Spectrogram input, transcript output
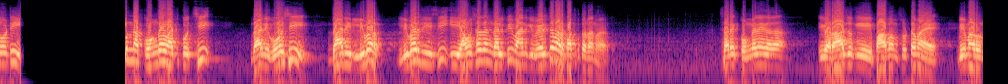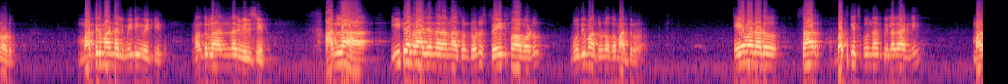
తోటి ఉన్న కొంగ పట్టుకొచ్చి దాన్ని కోసి దాని లివర్ లివర్ తీసి ఈ ఔషధం కలిపి వానికి వెడితే వాడు బతుకుతాడు అన్నాడు సరే కొంగనే కదా. ఇక రాజుకి పాపం చుట్టమాయే బీమారు ఉన్నాడు. మంత్రిమండలి మీటింగ్ పెట్టిండు. మంత్రులందరినీ పిలిచిండు. అందులో ఈటల రాజేందర్ అన్న అసంటోడు స్ట్రైట్ ఫార్వర్డ్ బుద్ధిమంతుడు ఒక మంత్రి ఉన్నాడు ఏమన్నాడు? సార్ బతికించుకుందాం పిల్లగాడిని మన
